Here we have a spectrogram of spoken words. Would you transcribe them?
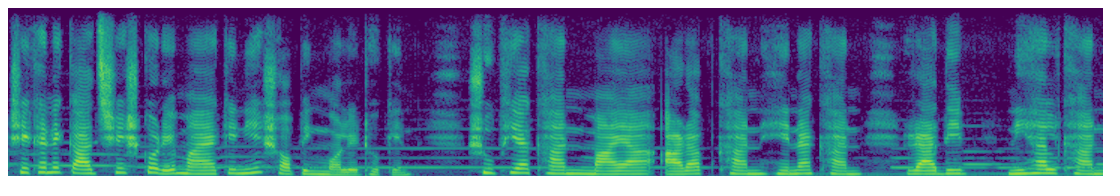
সেখানে কাজ শেষ করে মায়াকে নিয়ে শপিং মলে ঢোকেন। সুফিয়া খান, মায়া আরাব খান, হেনা খান, রাদীপ, নিহাল খান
